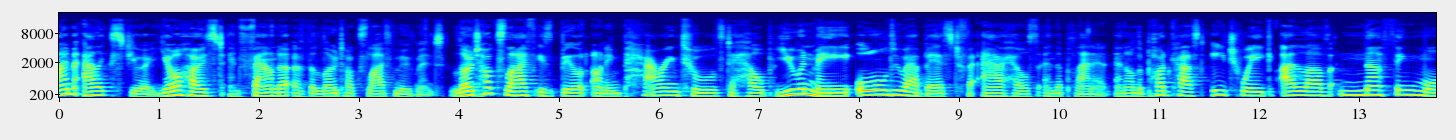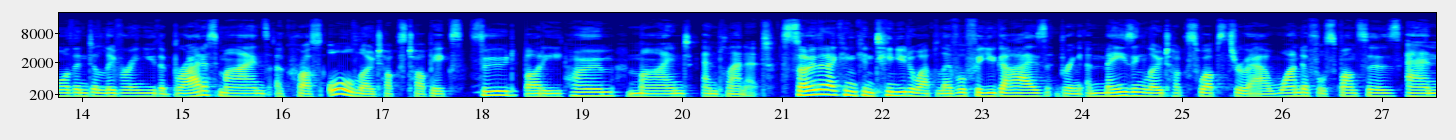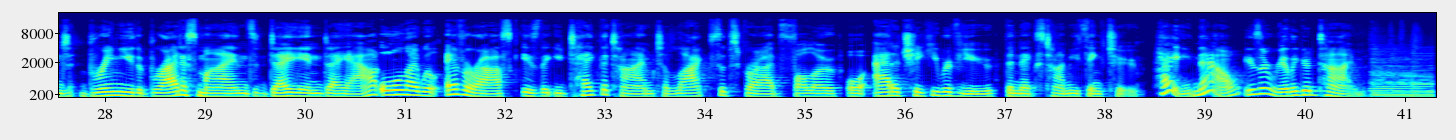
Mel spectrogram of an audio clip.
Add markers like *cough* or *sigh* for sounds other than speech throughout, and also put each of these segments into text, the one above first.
I'm Alex Stewart, your host and founder of the Low Tox Life movement. Low Tox Life is built on empowering tools to help you and me all do our best for our health and the planet. And on the podcast each week, I love nothing more than delivering you the brightest minds across all low tox topics food, body, home, mind, and planet. So that I can continue to up level for you guys, bring amazing low tox swaps through our wonderful sponsors, and bring you the brightest minds day day in, day out. All I will ever ask is that you take the time to like, subscribe, follow, or add a cheeky review the next time you think to. Hey, now is a really good time.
